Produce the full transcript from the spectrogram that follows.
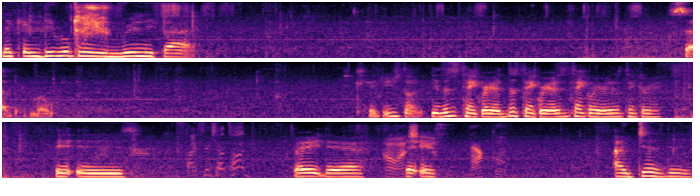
Like, and they were going really fast. Seven, mode. Okay, he's done. Yeah, this is tank right here. This is tank right here. This is tank right here. This is tank right here. It is right there. Oh, I It see is. Mark them. I just did.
